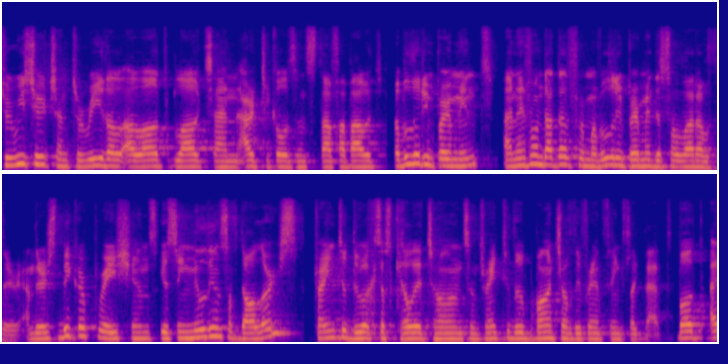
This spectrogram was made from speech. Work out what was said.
to research and to read a, a lot blogs and articles and stuff about mobility impairment. And I found out that for mobility impairment, there's a lot out there, and there's big corporations using millions of dollars trying to do exoskeletons and trying to do a bunch of different things like that. But I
